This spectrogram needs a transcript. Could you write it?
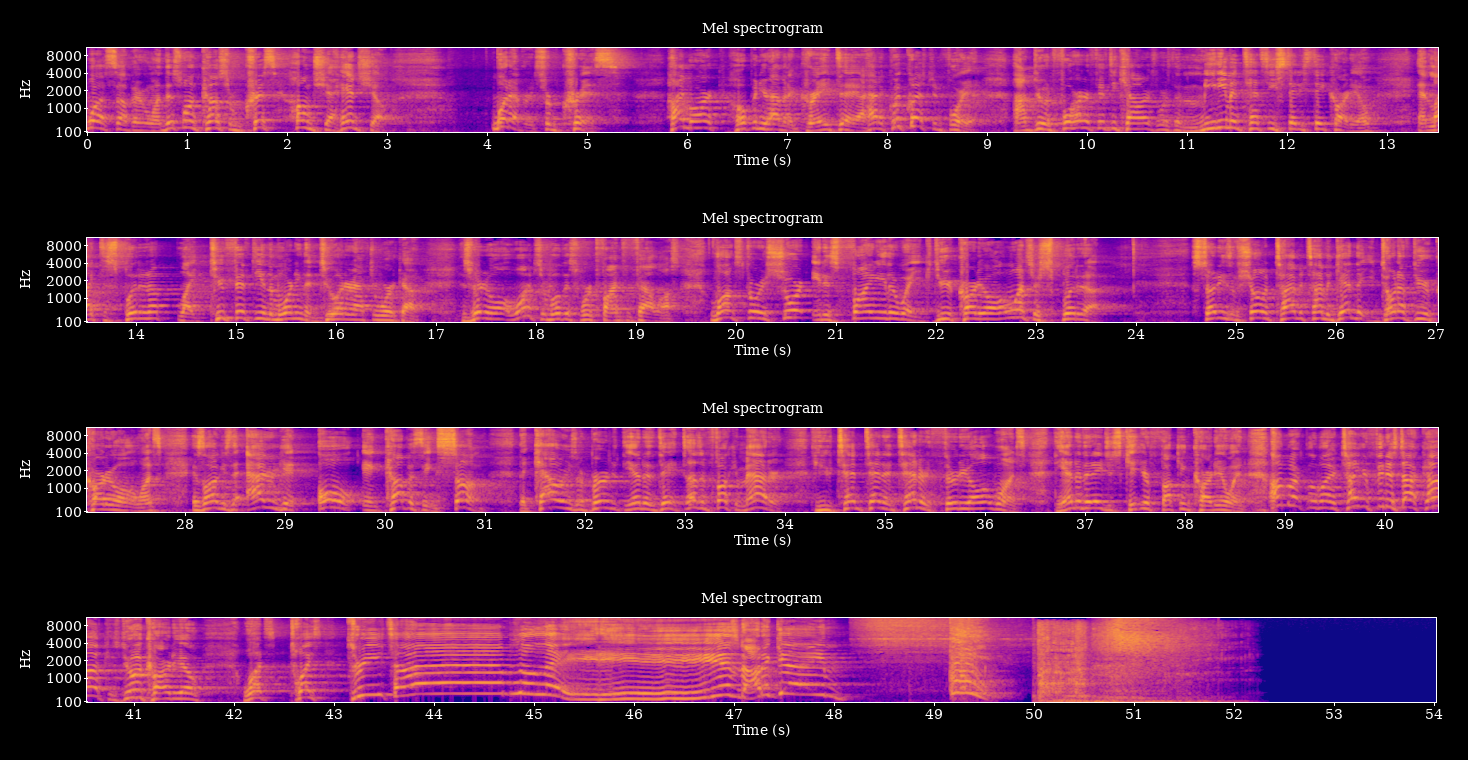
What's up, everyone? This one comes from Chris Henshaw. Whatever, it's from Chris. Hi, Marc. Hoping you're having a great day. I had a quick question for you. I'm doing 450 calories worth of medium intensity steady state cardio and like to split it up like 250 in the morning, then 200 after workout. Is it all at once or will this work fine for fat loss? Long story short, it is fine either way. You can do your cardio all at once or split it up. Studies have shown time and time again that you don't have to do your cardio all at once as long as the aggregate all encompassing sum, the calories are burned at the end of the day. It doesn't fucking matter if you do 10, 10, and 10 or 30 all at once. At the end of the day, just get your fucking cardio in. I'm Marc Lobliner, TigerFitness.com because doing cardio once, twice, three times a lady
